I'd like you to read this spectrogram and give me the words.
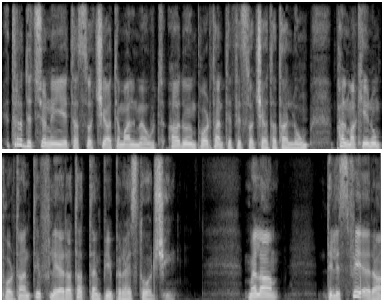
It-tradizzjonijiet assoċjati mal-mewt għadu importanti fis-soċjetà tal-lum bħalma kienu importanti fl-era tat-tempji preħistoriċi. Mela, din l-isfera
